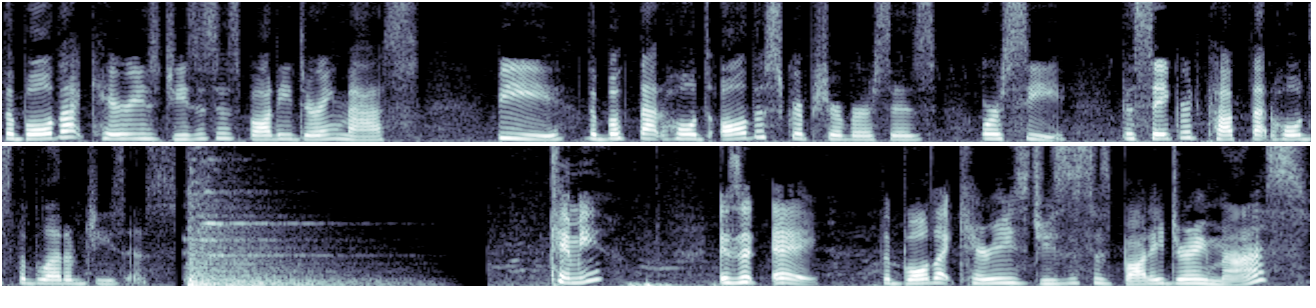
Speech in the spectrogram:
the bowl that carries Jesus' body during Mass? B, the book that holds all the scripture verses? Or C, the sacred cup that holds the blood of Jesus? Kimmy? Is it A, the bowl that carries Jesus' body during Mass?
